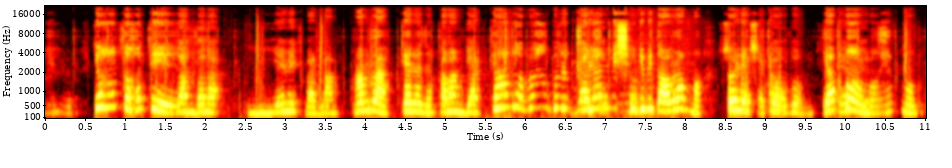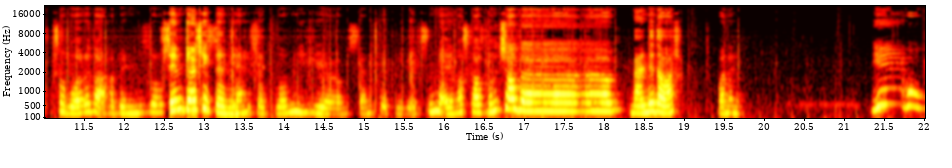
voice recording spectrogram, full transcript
Yemiyorum. Ya Hamza hadi. Lan bana yemek ver lan. Hamza gel hadi. Tamam gel. Ya Hamza böyle, böyle kölenmişim gibi davranma. Öyle- şaka Ha, oğlum. Şaka Yapma ama yapma. lütfen. Bu arada haberiniz olsun. Senin gerçekten Ben mi? toplamayacağım. Sen toplayacaksın ve elmas kazmanı çaldım. Bende de var. Bana ne? Yeehu.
